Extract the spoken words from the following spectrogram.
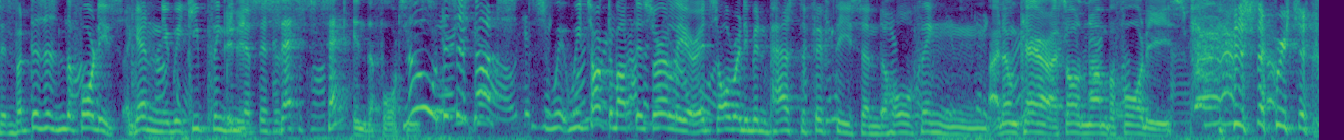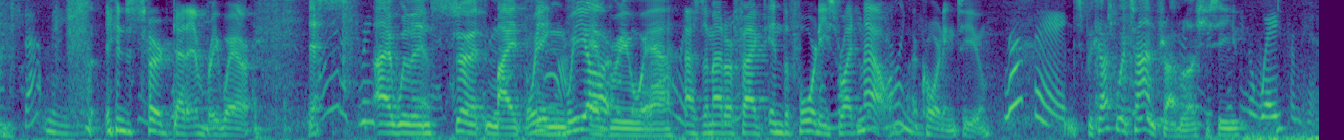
th- but this isn't the 40s. Again, we keep thinking It that is this set, is. set in the 40s. No, this is not. This- we we talked about this earlier. It's already been past the 50s and the whole thing. I don't care, I saw the number 40s. so we just that insert that everywhere. Yes, I will insert my things we are- everywhere. As a matter of fact, in the 40s right now, according to you. Nothing. It's because we're time travelers, you see. Away from him.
